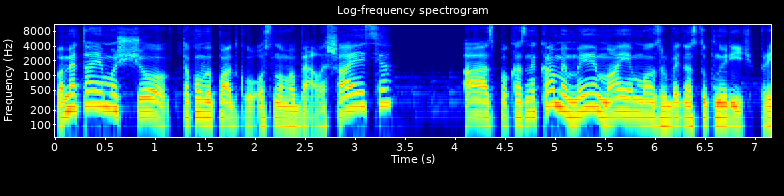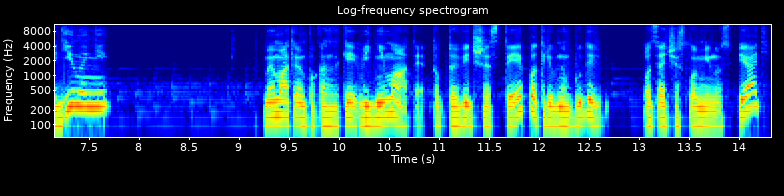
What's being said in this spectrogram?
Пам'ятаємо, що в такому випадку основа b лишається, а з показниками ми маємо зробити наступну річ. При діленні ми матимемо показники віднімати. Тобто від 6 потрібно буде оце число мінус 5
